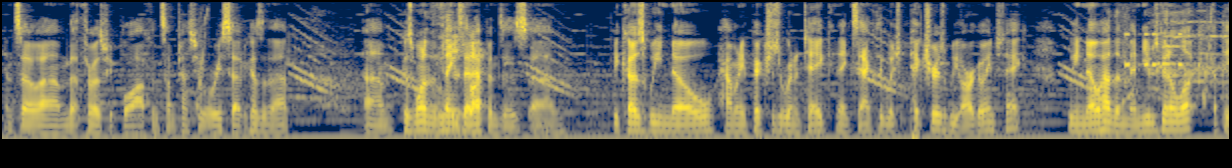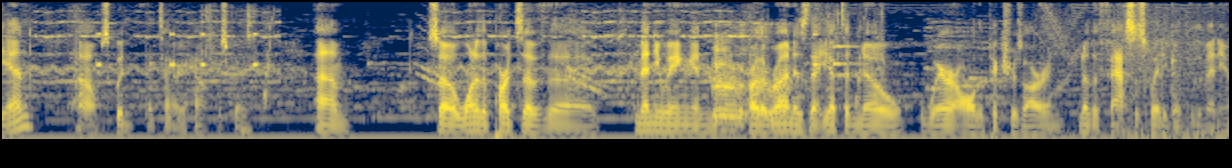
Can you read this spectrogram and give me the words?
and so um, that throws people off, and sometimes people reset because of that. Because one of the Which things that fine. happens is um, because we know how many pictures we're going to take and exactly which pictures we are going to take, we know how the menu is going to look at the end. Oh, squid. That's how I count for squid. Um, so one of the parts of the menuing and part of the run is that you have to know where all the pictures are and know the fastest way to go through the menu.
